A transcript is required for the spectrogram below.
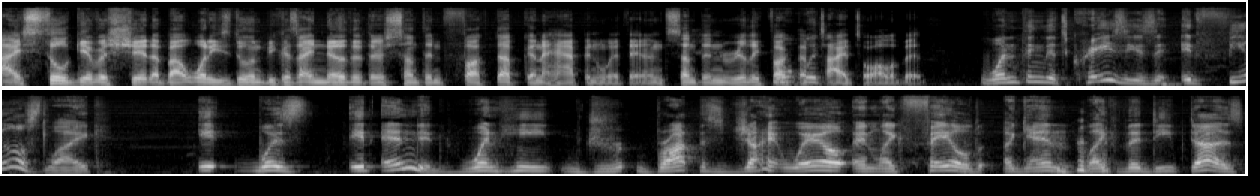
I still give a shit about what he's doing because I know that there's something fucked up going to happen with it and something really fucked Well, up tied to all of it. one thing that's crazy is that it feels like it was it ended when he dr- brought this giant whale and like failed again like the deep does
